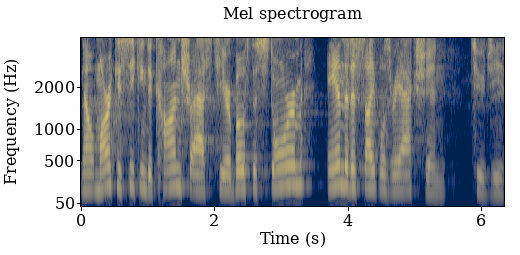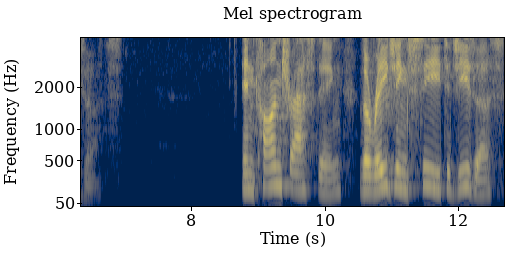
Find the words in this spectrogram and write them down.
Now, Mark is seeking to contrast here both the storm and the disciples' reaction to Jesus. In contrasting the raging sea to Jesus,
